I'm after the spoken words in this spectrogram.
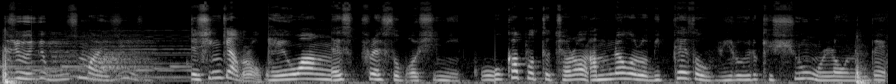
그래서 이게 무슨 말이지? 그래서 진짜 신기하더라고. 대왕 에스프레소 머신이 있고 모카포트처럼 압력으로 밑에서 위로 이렇게 슝 올라오는데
